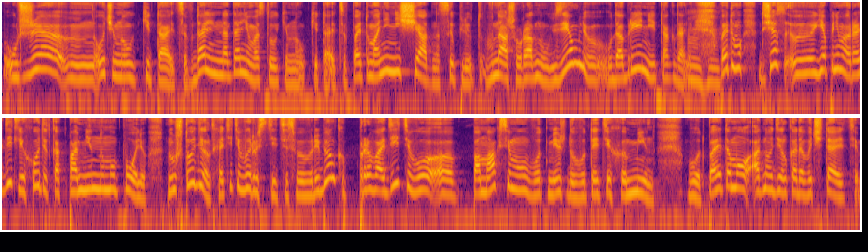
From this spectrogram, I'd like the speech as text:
уже очень много китайцев. На Дальнем Востоке много китайцев. Поэтому они нещадно сыплют в нашу родную землю удобрения и так далее. Угу. Поэтому сейчас, э, я понимаю, родители ходят как по минному полю. Ну, что делать? Хотите вырастить своего ребенка, проводить его по максимуму вот между вот этих мин. Вот. Поэтому Поэтому одно дело, когда вы читаете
